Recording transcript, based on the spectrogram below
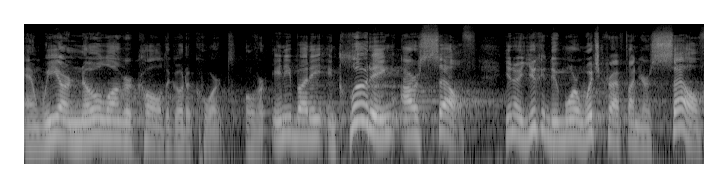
And we are no longer called to go to court over anybody, including ourselves. You know, you can do more witchcraft on yourself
